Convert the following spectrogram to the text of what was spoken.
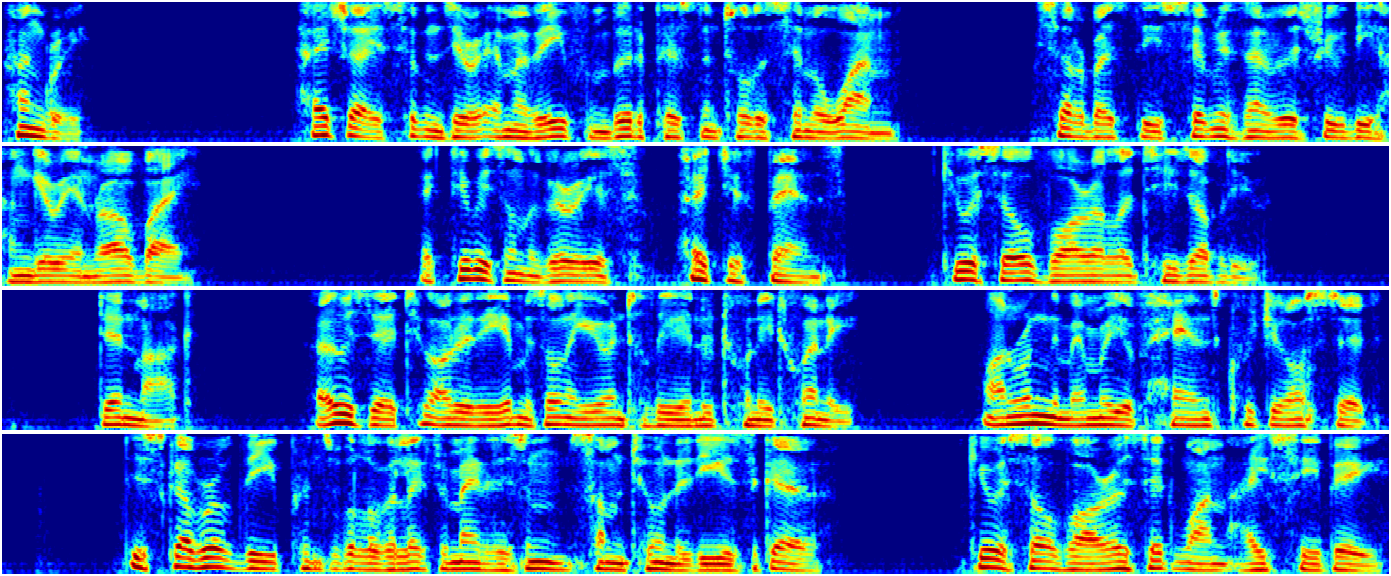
Hungary. HA70MOV from Budapest until December 1 celebrates the 70th anniversary of the Hungarian Railway. Activities on the various HF bands. QSL via LTW. Denmark. OZ200EM is on the air until the end of 2020, honouring the memory of Hans Christian Ørsted, discoverer of the principle of electromagnetism some 200 years ago. QSL via OZ1 ACB.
